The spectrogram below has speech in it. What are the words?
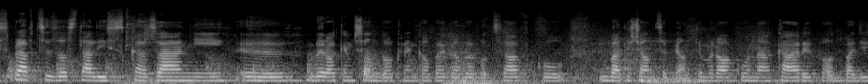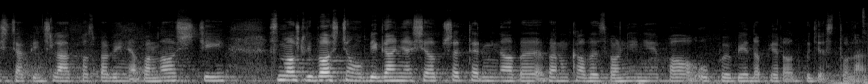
Sprawcy zostali skazani y, wyrokiem Sądu Okręgowego we Wrocławku w 2005 roku na kary po 25 lat pozbawienia wolności z możliwością ubiegania się o przedterminowe warunkowe zwolnienie po upływie dopiero 20 lat.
